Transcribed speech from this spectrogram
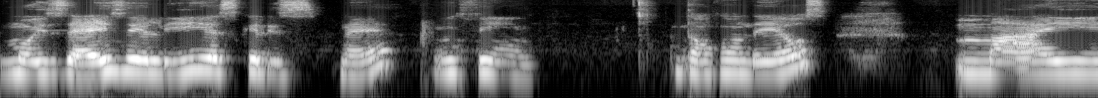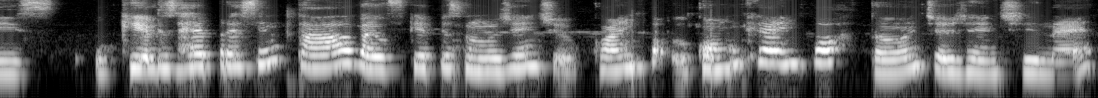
Moisés e Elias, que eles, né, enfim, estão com Deus, mas o que eles representavam, eu fiquei pensando, gente, é, como que é importante a gente, né,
